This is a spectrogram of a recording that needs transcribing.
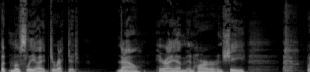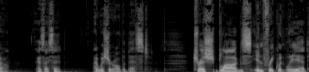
but mostly I directed. Now, here I am in horror, and she, well, as I said, I wish her all the best. Trish blogs infrequently at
